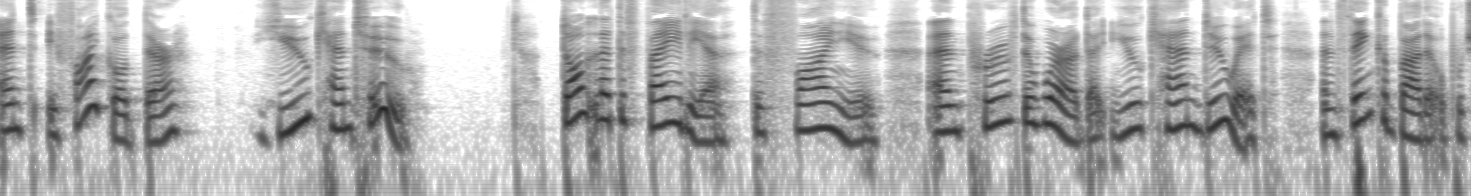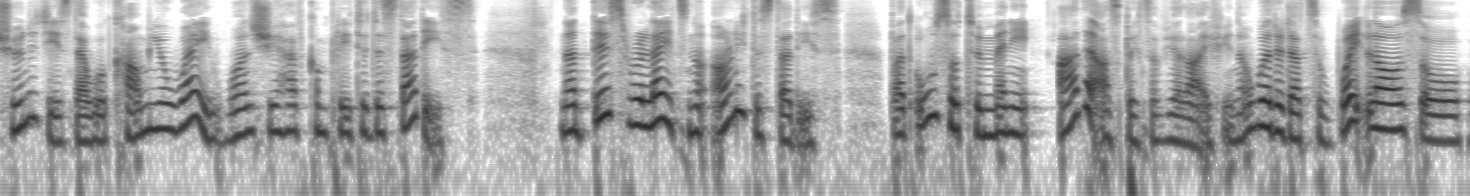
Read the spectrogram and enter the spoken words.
And if I got there, you can too. Don't let the failure define you and prove the world that you can do it. And think about the opportunities that will come your way once you have completed the studies. Now, this relates not only to studies, but also to many other aspects of your life, you know, whether that's a weight loss or,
